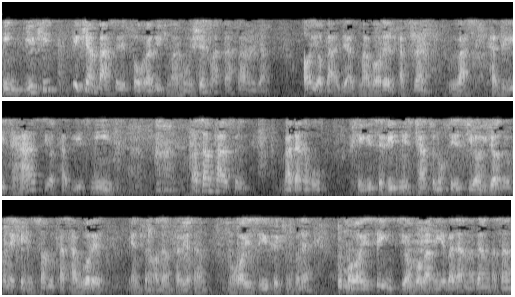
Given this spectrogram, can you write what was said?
این یکی یکی هم بحثای که مرحوم شیخ مطرح فرمودن آیا بعضی از موارد اصلا وصف تدلیس هست یا تدلیس نیست؟ مثلا فرض کنید بدن او خیلی سفید نیست چند تا نقطه سیاه ایجاد می‌کنه که انسان رو تصور یعنی چون آدم طبیعتا مقایسه ای فکر می‌کنه اون مقایسه این سیاه با بقیه بدن مثلا مثلا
